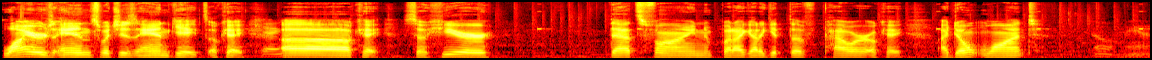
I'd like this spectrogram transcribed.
Wires and switches and gates. Okay. Okay. Uh, okay. So here, that's fine, but I gotta get the power. Okay. I don't want. Oh man.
